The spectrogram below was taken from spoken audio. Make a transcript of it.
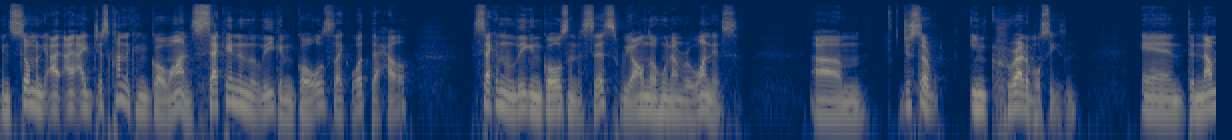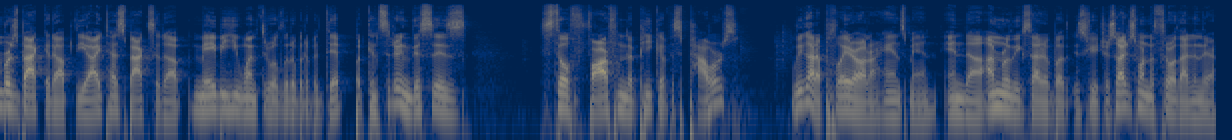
in so many. I I just kind of can go on. Second in the league in goals, like what the hell? Second in the league in goals and assists. We all know who number one is. Um, just an incredible season and the numbers back it up. The eye test backs it up. Maybe he went through a little bit of a dip, but considering this is still far from the peak of his powers, we got a player on our hands, man. And uh, I'm really excited about his future. So I just wanted to throw that in there.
